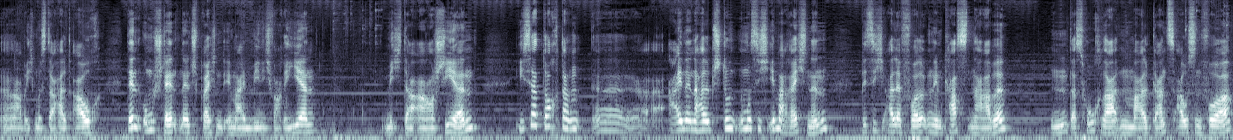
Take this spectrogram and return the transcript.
ah, aber ich muss da halt auch den Umständen entsprechend immer ein wenig variieren, mich da arrangieren ist ja doch dann äh, eineinhalb Stunden muss ich immer rechnen, bis ich alle Folgen im Kasten habe. Hm, das Hochladen mal ganz außen vor.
